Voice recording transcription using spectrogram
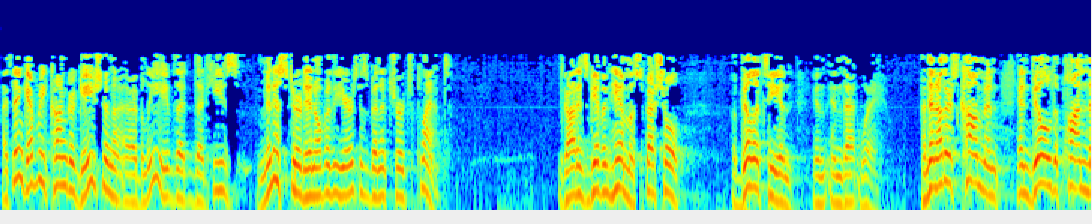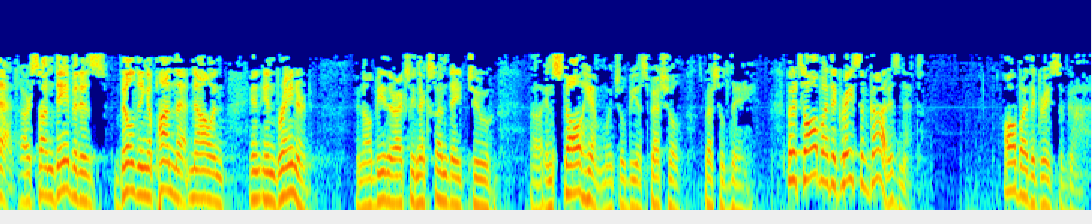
I think every congregation, I believe, that, that he's ministered in over the years has been a church plant. God has given him a special ability in, in, in that way. And then others come and, and build upon that. Our son David is building upon that now in, in, in Brainerd. And I'll be there actually next Sunday to uh, install him, which will be a special, special day. But it's all by the grace of God, isn't it? All by the grace of God.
